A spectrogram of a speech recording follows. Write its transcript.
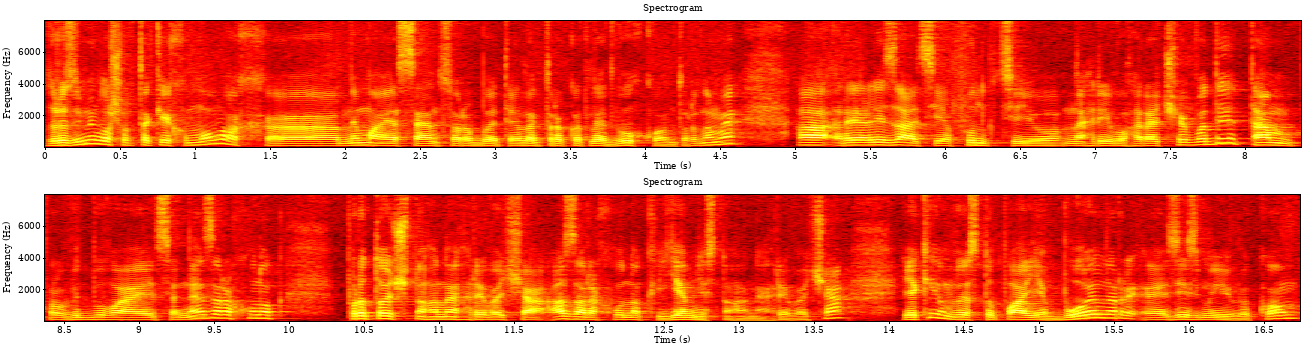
Зрозуміло, що в таких умовах е, немає сенсу робити електрокотли двохконтурними, а реалізація функції нагріву гарячої води там відбувається не за рахунок проточного нагрівача, а за рахунок ємнісного нагрівача, яким виступає бойлер е, зі змійовиком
